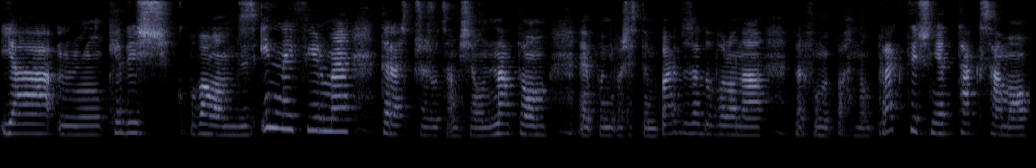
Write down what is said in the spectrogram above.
Ja mm, kiedyś kupowałam z innej firmy, teraz przerzucam się na tą, e, ponieważ jestem bardzo zadowolona. Perfumy pachną praktycznie tak samo.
